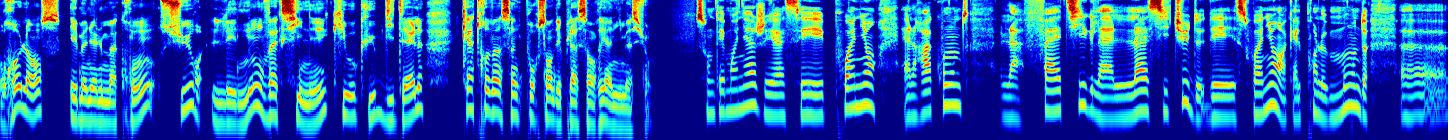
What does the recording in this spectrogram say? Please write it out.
relance Emmanuel Macron sur les non-vaccinés qui occupent, dit-elle, 85% des places en réanimation. Son témoignage est assez poignant. Elle raconte la fatigue, la lassitude des soignants, à quel point le monde euh,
